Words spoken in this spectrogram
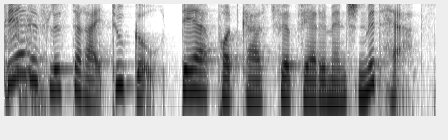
Pferdeflüsterei to go, der Podcast für Pferdemenschen mit Herz.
